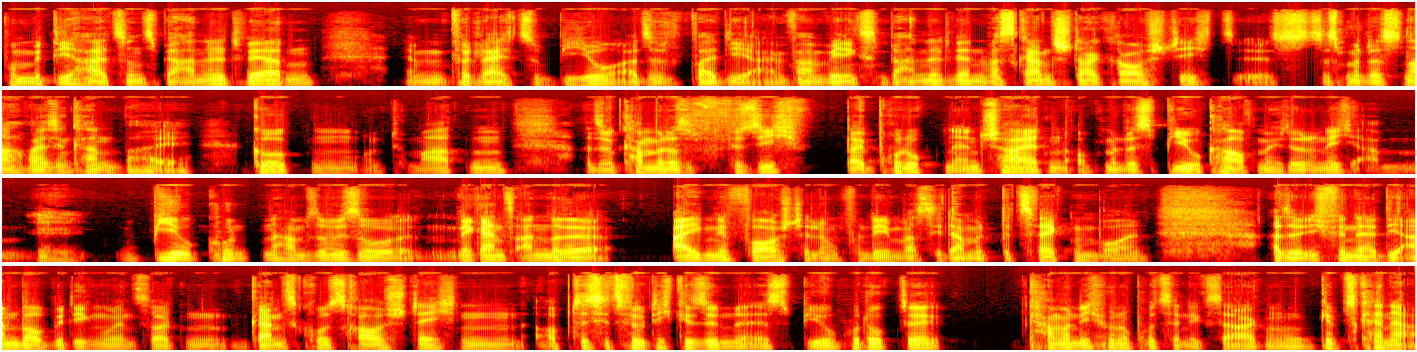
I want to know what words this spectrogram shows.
womit die halt sonst behandelt werden im Vergleich zu Bio, also weil die einfach am wenigsten behandelt werden. Was ganz stark raussticht, ist, dass man das nachweisen kann bei Gurken und Tomaten. Also kann man das für sich bei Produkten entscheiden, ob man das Bio kaufen möchte oder nicht. Mhm. Bio-Kunden haben sowieso eine ganz andere eigene Vorstellung von dem, was sie damit bezwecken wollen. Also ich finde, die Anbaubedingungen sollten ganz groß rausstechen. Ob das jetzt wirklich gesünder ist, Bioprodukte, kann man nicht hundertprozentig sagen. Gibt es keine,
